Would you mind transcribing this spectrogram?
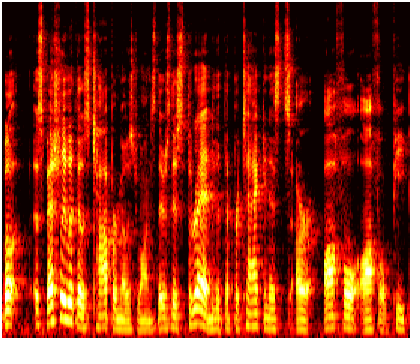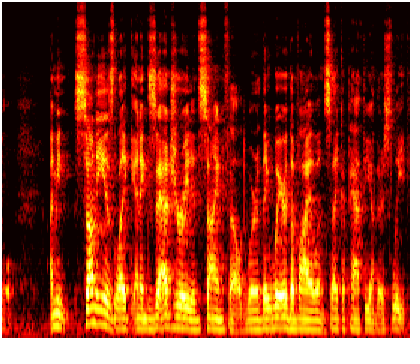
Well, especially with those toppermost ones, there's this thread that the protagonists are awful, awful people. I mean, Sunny is like an exaggerated Seinfeld, where they wear the violent psychopathy on their sleeve.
